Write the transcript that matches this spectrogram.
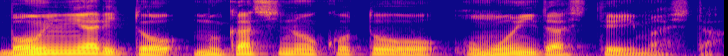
ぼんやりと昔のことを思い出していました。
